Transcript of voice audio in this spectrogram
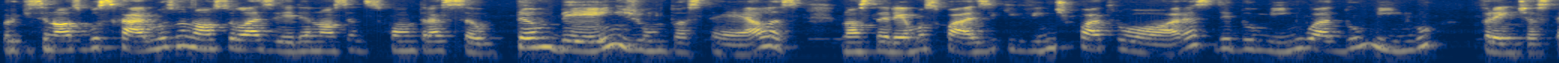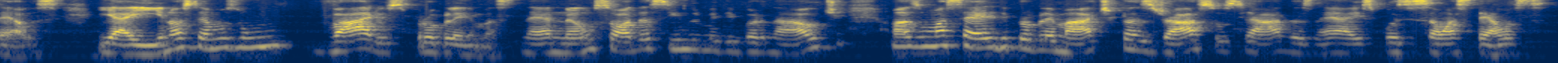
Porque se nós buscarmos o nosso lazer e a nossa descontração também junto às telas, nós teremos quase que 24 horas de domingo a domingo frente às telas. E aí nós temos um, vários problemas, né? Não só da síndrome de burnout, mas uma série de problemáticas já associadas, né, à exposição às telas.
